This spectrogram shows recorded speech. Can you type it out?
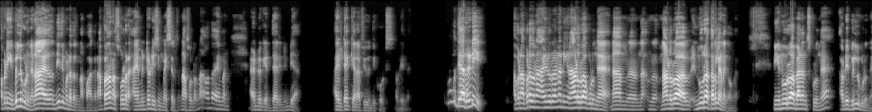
அப்போ நீங்கள் பில்லு கொடுங்க. நான் நீதிமன்றத்தில் நான் பார்க்குறேன் அப்போ தான் நான் சொல்கிறேன் ஐ எம் இன்ட்ரடியூசிங் மை செல்ஃப் நான் சொல்கிறேன் நான் வந்து I am advocate there in India I will take care of you in the courts அப்படின்னு. தே ஆர் ரெடி அப்போ நான் அப்புறம் சொன்னேன் ஐநூறுரூவானா நீங்கள் நானூறுரூவா கொடுங்க. நான் நானூறுரூவா நூறுரூவா தரல எனக்கு அவங்க. நீங்கள் நூறுரூவா பேலன்ஸ் கொடுங்க. அப்படியே பில்லு கொடுங்க.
